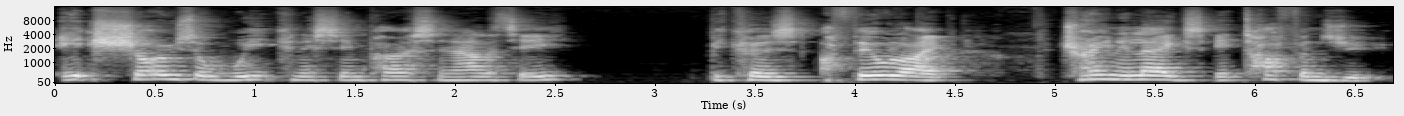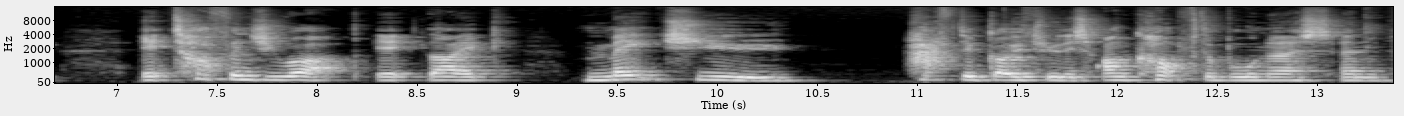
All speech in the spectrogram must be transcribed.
it shows a weakness in personality because I feel like training legs it toughens you. It toughens you up. It like makes you have to go through this uncomfortableness and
